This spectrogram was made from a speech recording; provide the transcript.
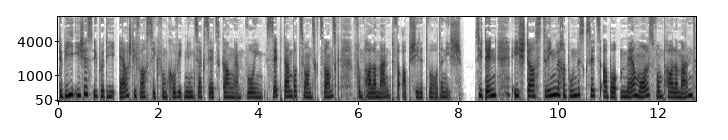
Dabei ist es über die erste Fassung vom Covid-19-Gesetz gegangen, wo im September 2020 vom Parlament verabschiedet worden ist. Seitdem ist das dringliche Bundesgesetz aber mehrmals vom Parlament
